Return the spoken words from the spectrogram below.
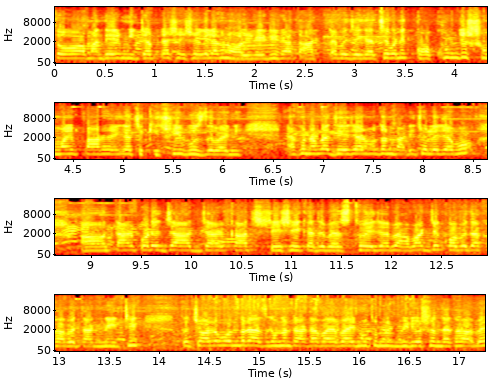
তো আমাদের মিট আপটা শেষ হয়ে গেলে। এখন অলরেডি রাত আটটা বেজে গেছে। মানে কখন যে সময় পার হয়ে গেছে, কিছুই বুঝতে পারিনি। এখন আমরা যে যার মতন বাড়ি চলে যাব। তারপরে যার যার কাজ সে সেই কাজে ব্যস্ত হয়ে যাবে। আবার যে কবে দেখা হবে তার নেই ঠিক। তো চলো বন্ধুরা আজকে মতন টাটা, বাই বাই। নতুন ভিডিওর সঙ্গে দেখা হবে।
